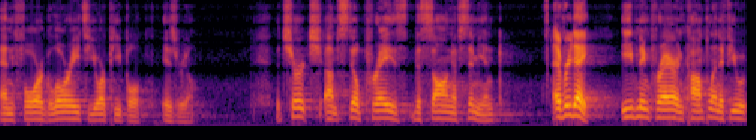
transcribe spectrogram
and for glory to your people, Israel. The church um, still prays the song of Simeon every day. Evening prayer and Compline. If you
